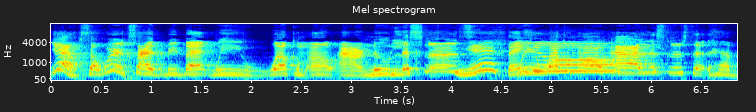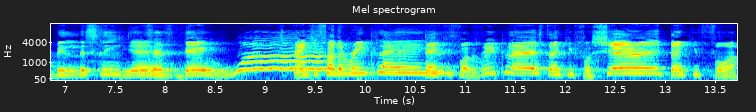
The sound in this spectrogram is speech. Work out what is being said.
yeah, so we're excited to be back. We welcome all our new listeners. Yes, thank we you. welcome all our listeners that have been listening Yes. since day one. Thank you for the replays. Thank you for the replays. Thank you for sharing. Thank you for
